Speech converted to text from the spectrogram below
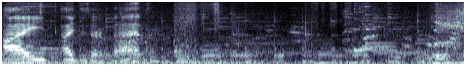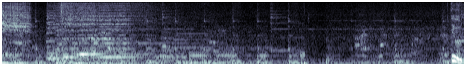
I I deserve that. Dude,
